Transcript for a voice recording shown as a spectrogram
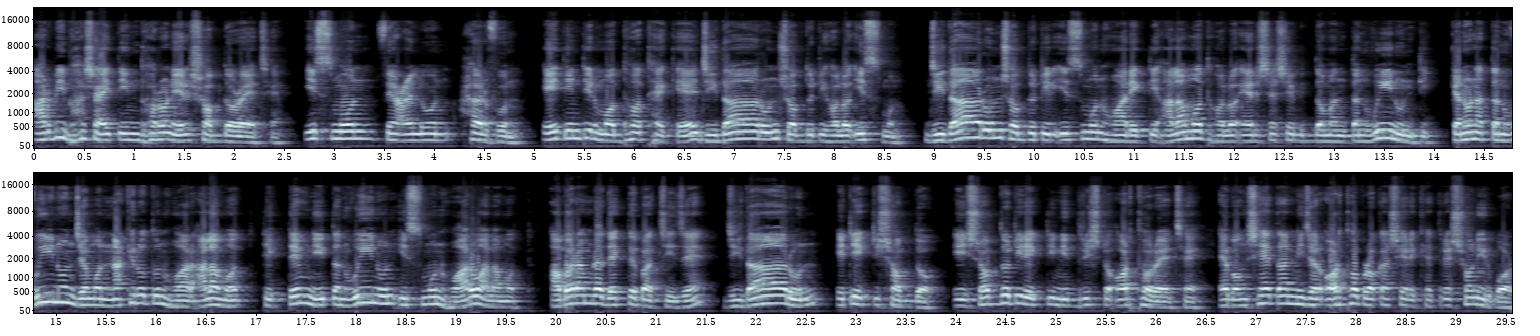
আরবি ভাষায় তিন ধরনের শব্দ রয়েছে। ইসমুন, ফেআলুন, হারফুন। এই তিনটির মধ্য থেকে জিদারুন শব্দটি হলো ইসমুন। জিদারুন শব্দটির ইসমুন হওয়ার একটি আলামত হলো এর শেষে বিদ্যমান তানহুইনুনটি কেননা তানহুইনুন যেমন নাকিরতুন হওয়ার আলামত, ঠিক তেমনি তানহুইনুন ইসমুন হওয়ারও আলামত। আবার আমরা দেখতে পাচ্ছি যে জিদারুন এটি একটি শব্দ। এই শব্দটির একটি নির্দিষ্ট অর্থ রয়েছে এবং সে তার নিজের অর্থ প্রকাশের ক্ষেত্রে স্বনির্ভর।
